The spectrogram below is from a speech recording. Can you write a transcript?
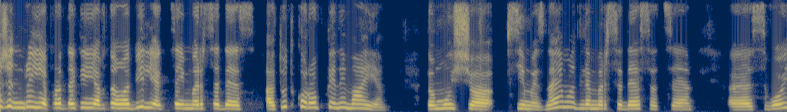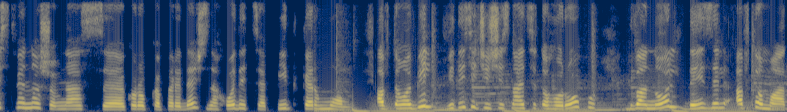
Кожен мріє про такий автомобіль, як цей Мерседес. А тут коробки немає, тому що всі ми знаємо, для Мерседеса це е, свойственно, що в нас е, коробка передач знаходиться під кермом. Автомобіль 2016 року 2.0 дизель автомат.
